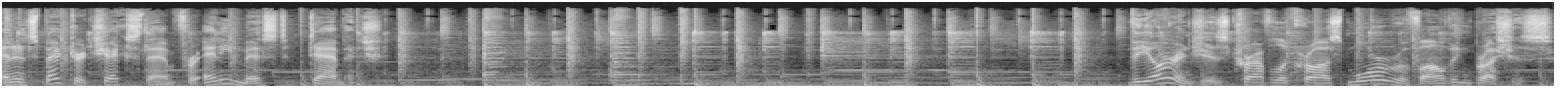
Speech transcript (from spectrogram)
an inspector checks them for any missed damage. The oranges travel across more revolving brushes.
